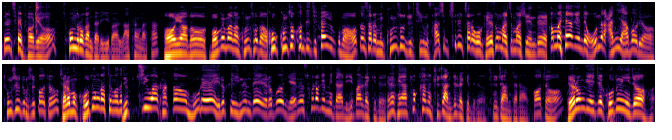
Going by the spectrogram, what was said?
뜰채 버려. 손으로 간다 리발. 라삭라삭. 어야 너 먹을만한 군소다. 곧 군소 컨텐츠 해야겠구만. 어떤 사람이 군소죽 지금 47일차라고 계속 말씀하시는데 한번 해야겠는데 오늘 아니 야버려. 둥실둥실 꺼져. 자 여러분 고동 같은 거는 육지와 가까운 물에 이렇게 있는데 여러분 얘는 소라게입니다. 리발 레끼들. 얘는 그냥 톡하면 주저앉을 레끼들이에요. 주저앉아라. 꺼져. 이런 게 이제 고등이죠.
